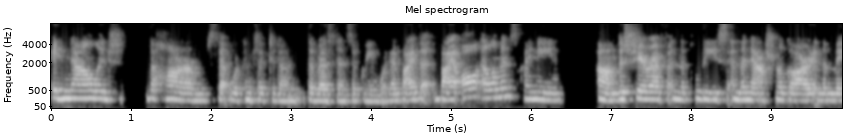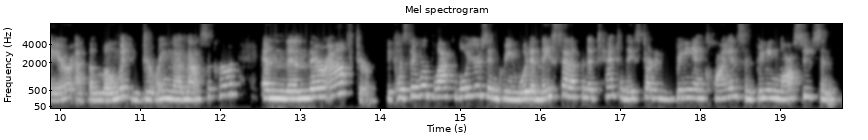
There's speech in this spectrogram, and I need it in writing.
acknowledge the harms that were inflicted on the residents of Greenwood. And by the by all elements, I mean um, the sheriff and the police and the National Guard and the mayor at the moment during the massacre, and then thereafter, because there were black lawyers in Greenwood, and they set up in a tent and they started bringing in clients and bringing lawsuits and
